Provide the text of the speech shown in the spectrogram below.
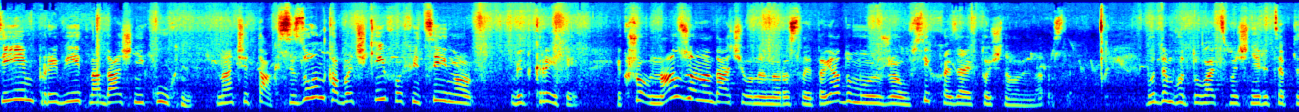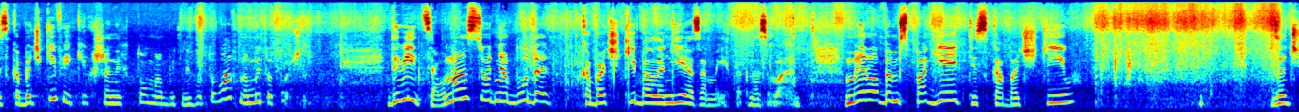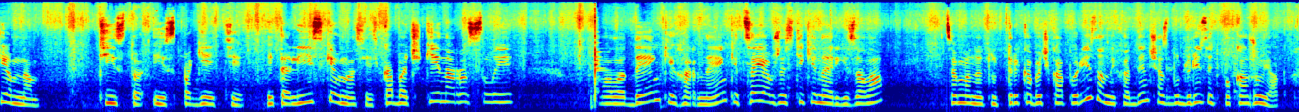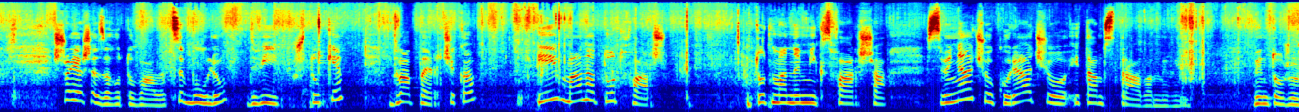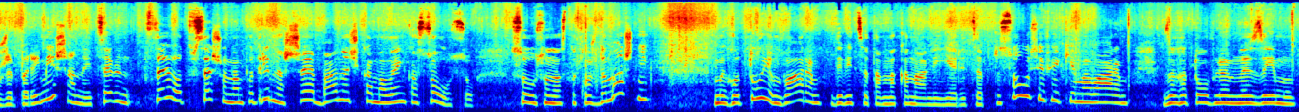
Всім привіт на дачній кухні. Значить так, сезон кабачків офіційно відкритий. Якщо в нас вже на дачі вони наросли, то я думаю, вже у всіх хазяїв точно вони наросли. Будемо готувати смачні рецепти з кабачків, яких ще ніхто, мабуть, не готував, але ми то точно. Дивіться, у нас сьогодні будуть кабачки баланьєза, ми їх так називаємо. Ми робимо спагетті з кабачків. Зачем нам тісто і спагетті італійське? У нас є кабачки наросли, молоденькі, гарненькі. Це я вже стільки нарізала. Це в мене тут три кабачка порізаних, один зараз буду різати, покажу як. Що я ще заготувала? Цибулю, дві штуки, два перчика і в мене тут фарш. Тут в мене мікс фарша свинячого, курячого і там з травами він. Він теж вже перемішаний. Це він, це от все, що нам потрібно. Ще баночка маленька соусу. Соус у нас також домашній. Ми готуємо, варимо. Дивіться, там на каналі є рецепти соусів, які ми варимо, заготовлюємо на зиму.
